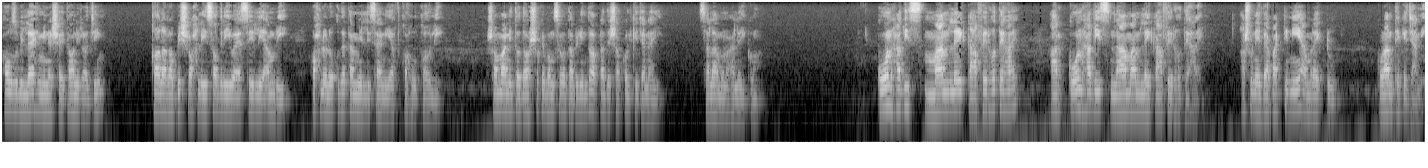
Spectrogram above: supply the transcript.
أعوذ بالله من الشيطان الرجيم قال رب اشرح لي صدري ويسر لي أمري واحلل عقدة من লিসানি ইয়াফকাহু কওলি সম্মানিত দর্শক এবং শ্রোতাবৃন্দ আপনাদের সকলকে জানাই সালামুন আলাইকুম কোন হাদিস মানলে কাফের হতে হয় আর কোন হাদিস না মানলে কাফের হতে হয় আসুন এই ব্যাপারটি নিয়ে আমরা একটু কোরআন থেকে জানি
